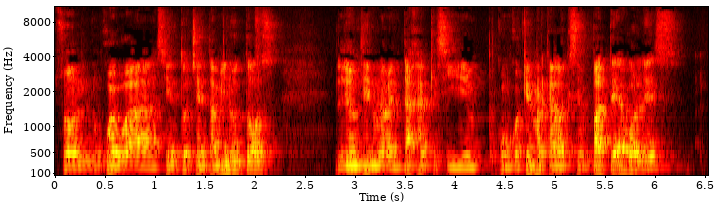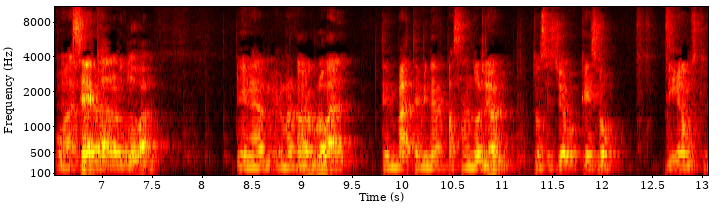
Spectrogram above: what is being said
Son un juego a 180 minutos. León tiene una ventaja que si em- con cualquier marcador que se empate a goles o a ¿El cero, marcador global? en el marcador global, va a terminar pasando León. Entonces yo creo que eso, digamos que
